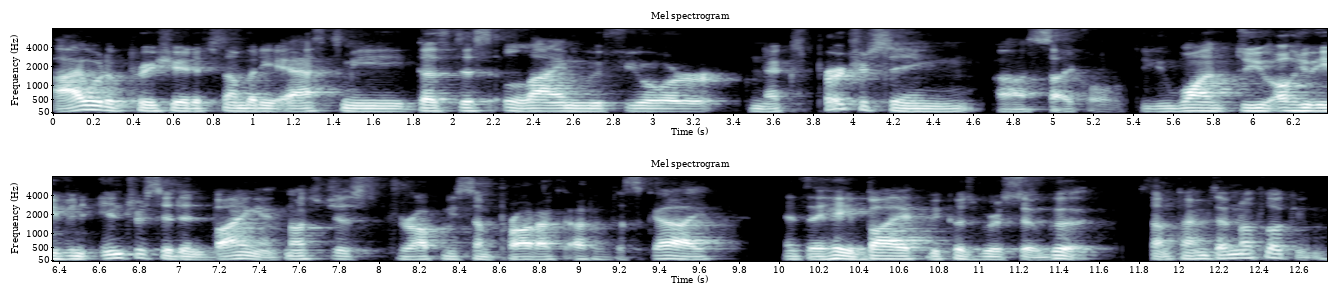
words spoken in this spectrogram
I would appreciate if somebody asked me, does this align with your next purchasing uh, cycle? Do you want, do you, are you even interested in buying it? Not just drop me some product out of the sky and say, hey, buy it because we're so good. Sometimes I'm not looking.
